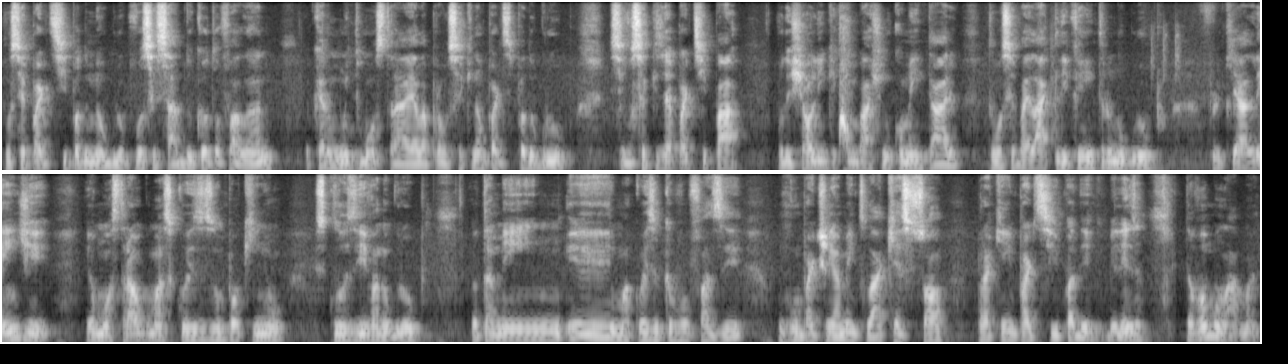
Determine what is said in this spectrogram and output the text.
você participa do meu grupo, você sabe do que eu tô falando. Eu quero muito mostrar ela para você que não participa do grupo. Se você quiser participar, vou deixar o link aqui embaixo no comentário. Então você vai lá, clica, entra no grupo, porque além de eu mostrar algumas coisas um pouquinho exclusiva no grupo, eu também é uma coisa que eu vou fazer um compartilhamento lá que é só para quem participa dele, beleza? Então vamos lá, mano.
